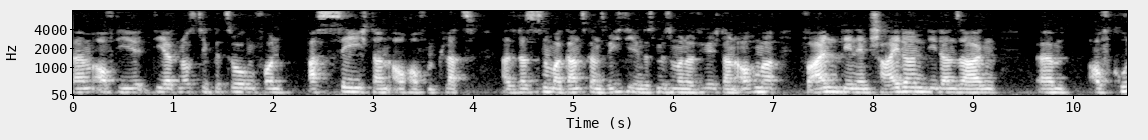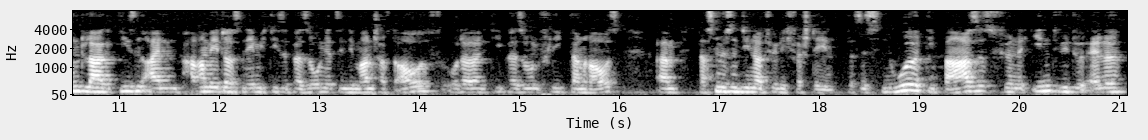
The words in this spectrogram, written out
ähm, auf die Diagnostik bezogen von, was sehe ich dann auch auf dem Platz. Also das ist nochmal ganz, ganz wichtig und das müssen wir natürlich dann auch immer vor allem den Entscheidern, die dann sagen, ähm, auf Grundlage diesen einen Parameters nehme ich diese Person jetzt in die Mannschaft auf oder die Person fliegt dann raus. Ähm, das müssen die natürlich verstehen. Das ist nur die Basis für eine individuelle,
